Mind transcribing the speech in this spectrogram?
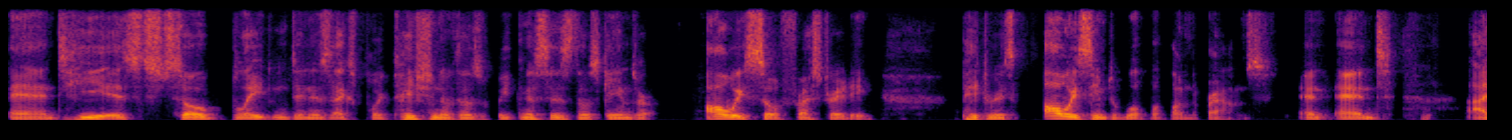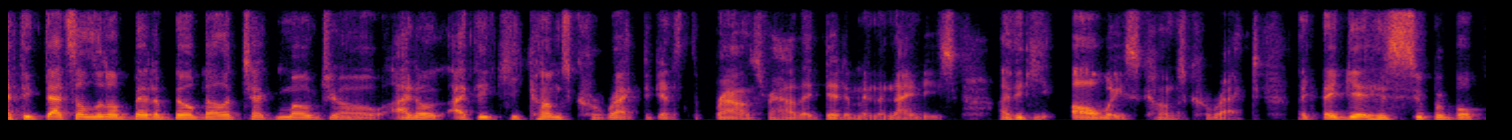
and he is so blatant in his exploitation of those weaknesses. Those games are always so frustrating. Patriots always seem to whoop up on the Browns, and and I think that's a little bit of Bill Belichick mojo. I don't. I think he comes correct against the Browns for how they did him in the '90s. I think he always comes correct. Like they get his Super Bowl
